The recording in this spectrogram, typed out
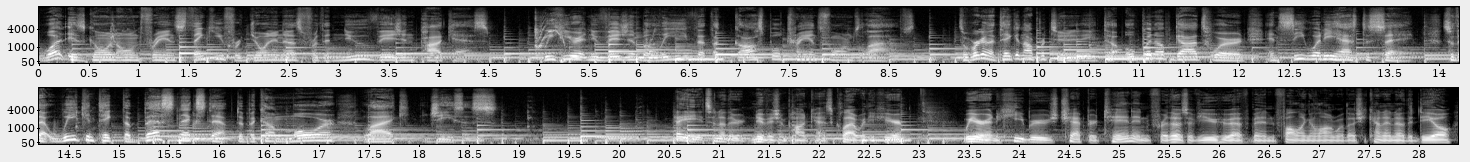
What is going on, friends? Thank you for joining us for the New Vision podcast. We here at New Vision believe that the gospel transforms lives. So we're going to take an opportunity to open up God's word and see what he has to say so that we can take the best next step to become more like Jesus. Hey, it's another New Vision podcast. Glad with you here. We are in Hebrews chapter 10, and for those of you who have been following along with us, you kind of know the deal.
